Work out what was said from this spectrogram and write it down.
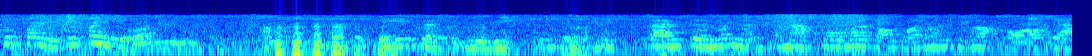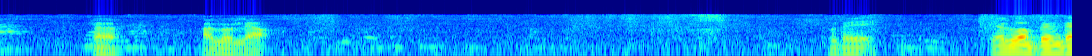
คือไปคือไปอยู่อันนี้ที่เกิดอยู่นี่การเกินมันเหมือนอนาคตมาสองคนมันคือว่าขอยาเออเอาลดแล้วผู้ใดจะร่วมเป็นไง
